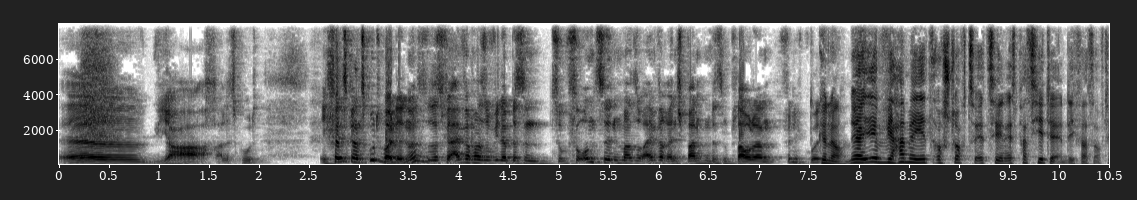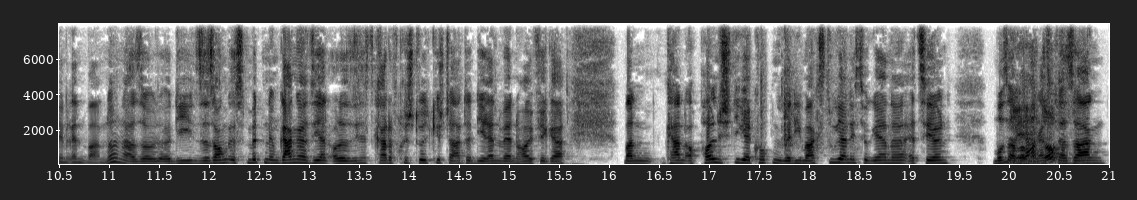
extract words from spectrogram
Äh, ja, ach, alles gut. Ich finde es ganz gut heute, ne? So, dass wir einfach mal so wieder ein bisschen so für uns sind, mal so einfach entspannt ein bisschen plaudern. Finde ich cool. Genau. Ja, wir haben ja jetzt auch Stoff zu erzählen. Es passiert ja endlich was auf den Rennbahnen. Ne? Also äh, die Saison ist mitten im Gange. Sie hat oder sie ist jetzt gerade frisch durchgestartet. Die Rennen werden häufiger. Man kann auch polnische Liga gucken. Über die magst du ja nicht so gerne erzählen. Muss aber Naja, mal ganz doch. klar sagen,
